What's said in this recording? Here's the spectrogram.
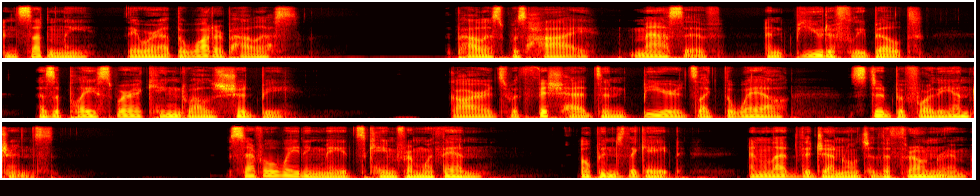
and suddenly they were at the water palace. The palace was high, massive, and beautifully built, as a place where a king dwells should be. Guards with fish heads and beards like the whale stood before the entrance. Several waiting maids came from within, opened the gate, and led the general to the throne room.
